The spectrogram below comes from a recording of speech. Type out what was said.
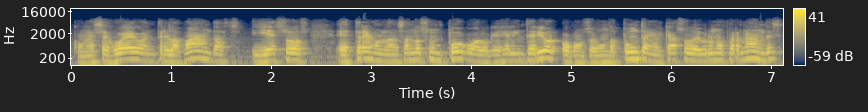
con ese juego entre las bandas y esos extremos lanzándose un poco a lo que es el interior o con segundas puntas en el caso de Bruno Fernández,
